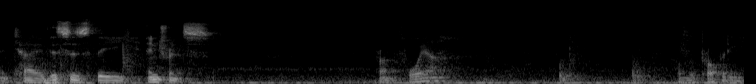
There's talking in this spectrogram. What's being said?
Okay, this is the entrance front foyer of the property.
